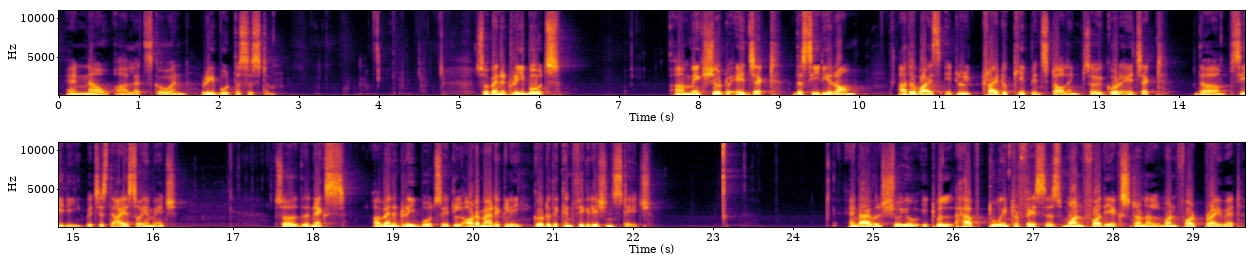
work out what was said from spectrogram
and now uh, let's go and reboot the system so when it reboots, uh, make sure to eject the CD-ROM. Otherwise, it will try to keep installing. So you go to eject the CD, which is the ISO image. So the next, uh, when it reboots, it will automatically go to the configuration stage. And I will show you, it will have two interfaces, one for the external, one for private.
